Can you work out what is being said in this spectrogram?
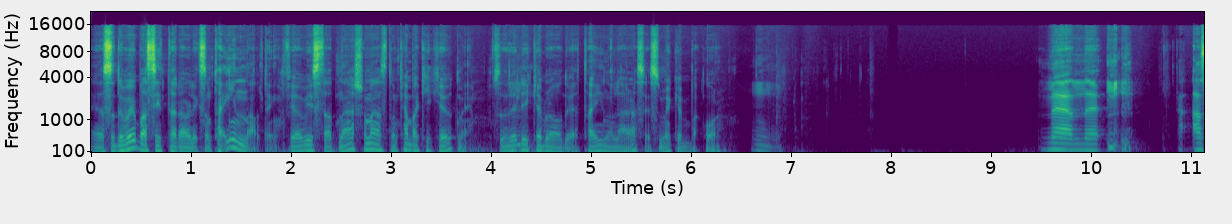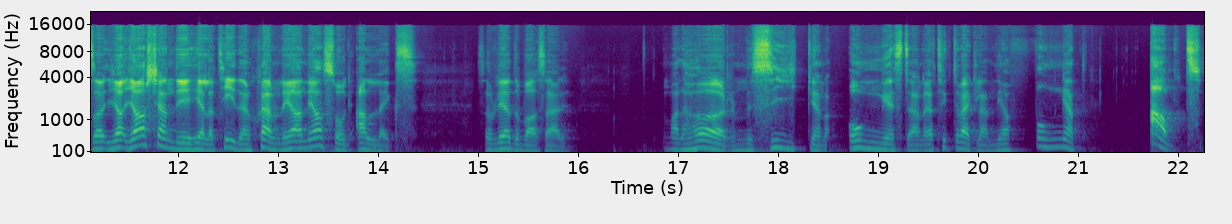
Eh, så det var ju bara att sitta där och liksom ta in allting. För jag visste att när som helst, de kan bara kicka ut mig. Så det är lika bra att ta in och lära sig så mycket det bara går. Mm. Men eh, alltså, jag, jag, kände ju hela tiden själv, när jag, när jag såg Alex, så blev det bara så här. Man hör musiken, ångesten. Jag tyckte verkligen att ni har fångat allt.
